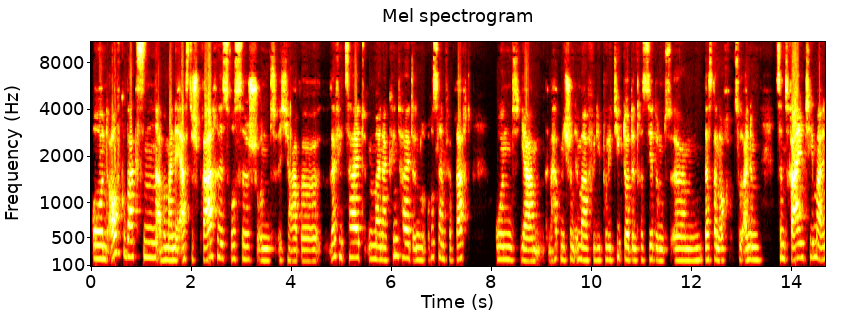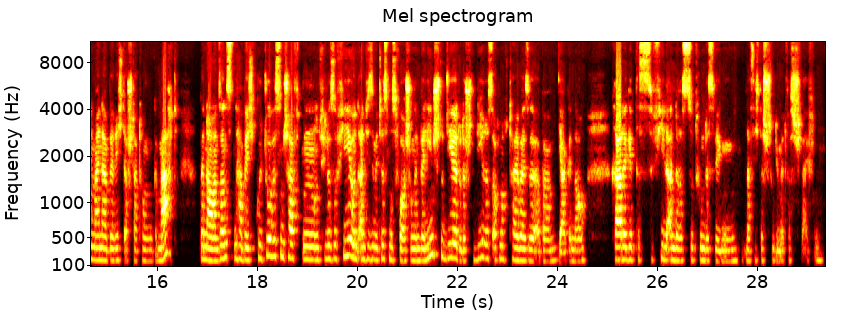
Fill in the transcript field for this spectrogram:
und aufgewachsen, aber meine erste Sprache ist Russisch und ich habe sehr viel Zeit in meiner Kindheit in Russland verbracht und ja, habe mich schon immer für die Politik dort interessiert und ähm, das dann auch zu einem zentralen Thema in meiner Berichterstattung gemacht. Genau, ansonsten habe ich Kulturwissenschaften und Philosophie und Antisemitismusforschung in Berlin studiert oder studiere es auch noch teilweise, aber ja, genau. Gerade gibt es viel anderes zu tun, deswegen lasse ich das Studium etwas schleifen.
